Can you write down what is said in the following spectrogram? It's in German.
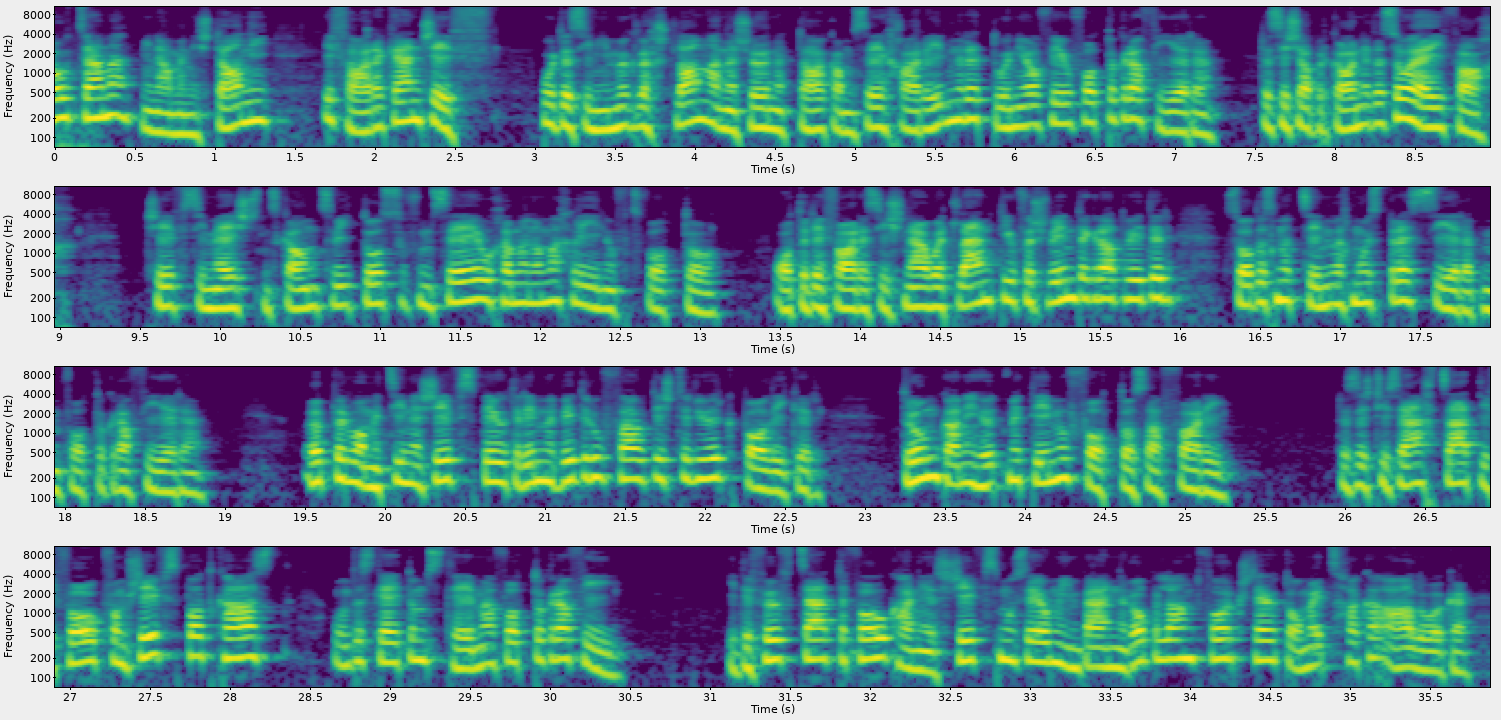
Ciao zusammen, mein Name ist Dani, ich fahre gerne Schiff. Und dass ich mich möglichst lange an einen schönen Tag am See erinnern kann, ich auch viel fotografieren. Das ist aber gar nicht so einfach. Die Schiffe sind meistens ganz weit aus auf dem See und kommen nur klein auf das Foto. Oder dann fahren sie schnell die Lente und verschwinden gerade wieder, so dass man ziemlich muss pressieren beim Fotografieren. Jemand, der mit seinen Schiffsbildern immer wieder auffällt, ist der Jürg Bolliger. Darum gehe ich heute mit ihm auf Fotosafari. Das ist die 16. Folge vom Schiffspodcast und es geht um das Thema Fotografie. In der 15. Folge habe ich ein Schiffsmuseum im Berner Oberland vorgestellt, das man jetzt anschauen kann.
